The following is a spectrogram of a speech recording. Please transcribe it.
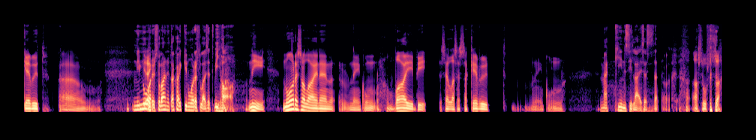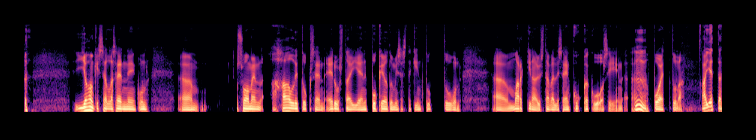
kevyt... Ää, niin nuorisolainen tai kaikki nuorisolaiset vihaa. Niin, nuorisolainen niin kuin vibe sellaisessa kevyt niin kuin, McKinsiläisessä asussa johonkin sellaisen niin kuin, äm, Suomen hallituksen edustajien pukeutumisestakin tuttuun äh, markkinaystävälliseen kukkakuosiin äh, mm. puettuna. Ai että,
